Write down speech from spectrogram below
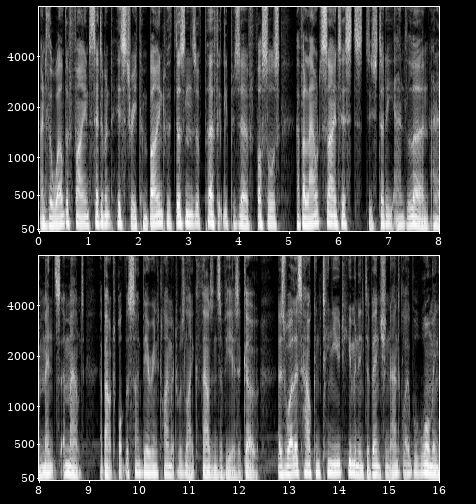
and the well defined sediment history combined with dozens of perfectly preserved fossils have allowed scientists to study and learn an immense amount about what the Siberian climate was like thousands of years ago, as well as how continued human intervention and global warming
